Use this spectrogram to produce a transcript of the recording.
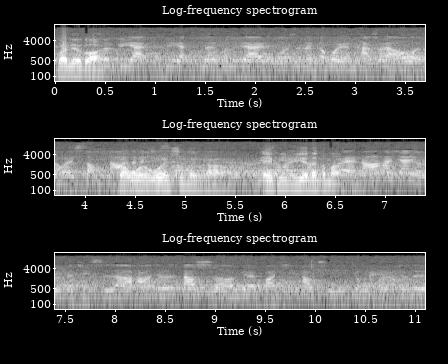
不然你有多少我是？V I V I 那不是 V I，我是那个会员卡，所以他偶尔都会送。然后那个我我也是会员卡 A P P 的那个嘛。对，然后他现在有一个即时的，好像就是到十二月不知道几号出就没了，就是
